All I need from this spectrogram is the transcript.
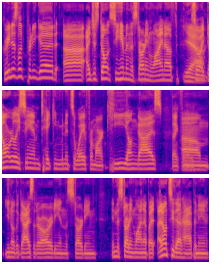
Green has looked pretty good. Uh, I just don't see him in the starting lineup. Yeah. So I don't really see him taking minutes away from our key young guys. Thankfully. Um, you know, the guys that are already in the starting in the starting lineup. I, I don't see that happening.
